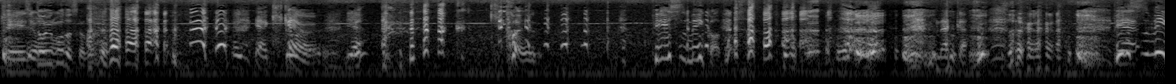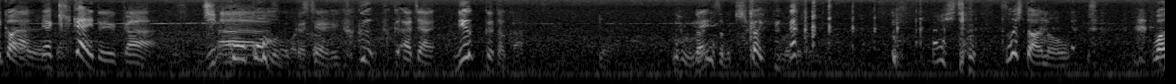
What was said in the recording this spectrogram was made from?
形え状の。どういうことですかそれ？いや機械。をいや。機械？ペースメーカー？だ なんか。ペースメーカーいや機械というか人工肛門とか違う服服あじゃあリュックとか。でも何その機械って言いましたかその人その人あの患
